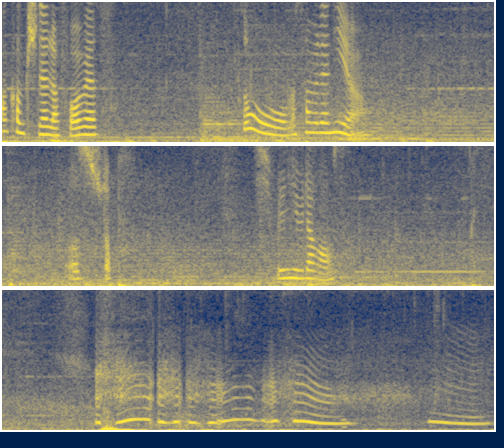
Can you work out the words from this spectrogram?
Man kommt schneller vorwärts. So, was haben wir denn hier? Los, stopp. Ich will hier wieder raus. Aha, aha, aha, aha. Hm.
